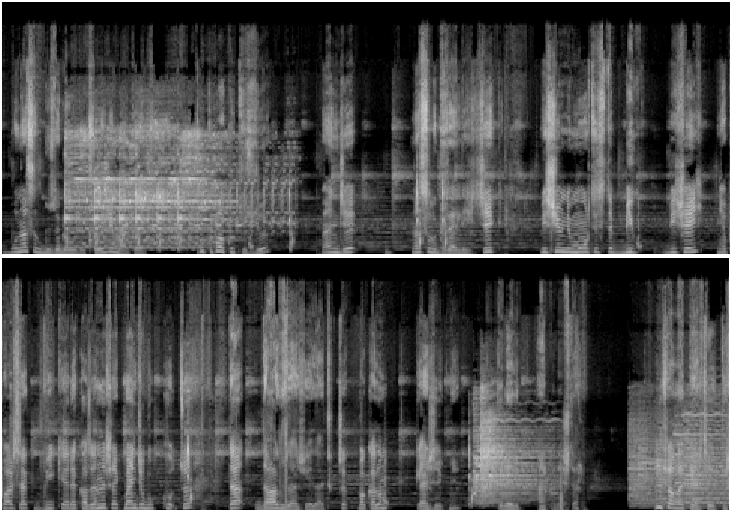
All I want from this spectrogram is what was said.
bu nasıl güzel olacak söyleyeyim mi arkadaşlar? Bu kupa kutusu bence nasıl güzelleşecek? Biz şimdi Mortis'te bir bir şey yaparsak, bir kere kazanırsak bence bu kutu da daha güzel şeyler çıkacak. Bakalım gerçek mi? Girelim arkadaşlar. İnşallah gerçektir.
